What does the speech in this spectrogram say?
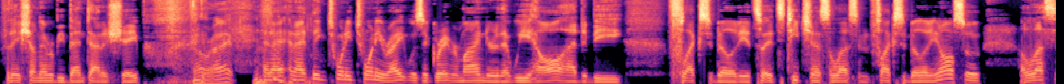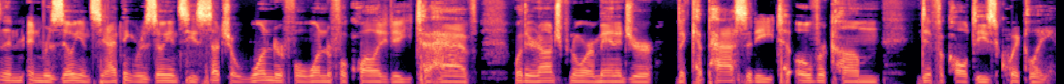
for they shall never be bent out of shape. All right. And i and i think 2020 right was a great reminder that we all had to be flexibility. It's it's teaching us a lesson flexibility and also a lesson in, in, resiliency. I think resiliency is such a wonderful, wonderful quality to, to have, whether you're an entrepreneur or manager, the capacity to overcome difficulties quickly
